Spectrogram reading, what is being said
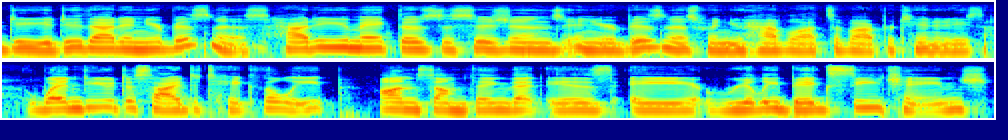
do you do that in your business? How do you make those decisions in your business when you have lots of opportunities? When do you decide to take the leap on something that is a really big sea change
